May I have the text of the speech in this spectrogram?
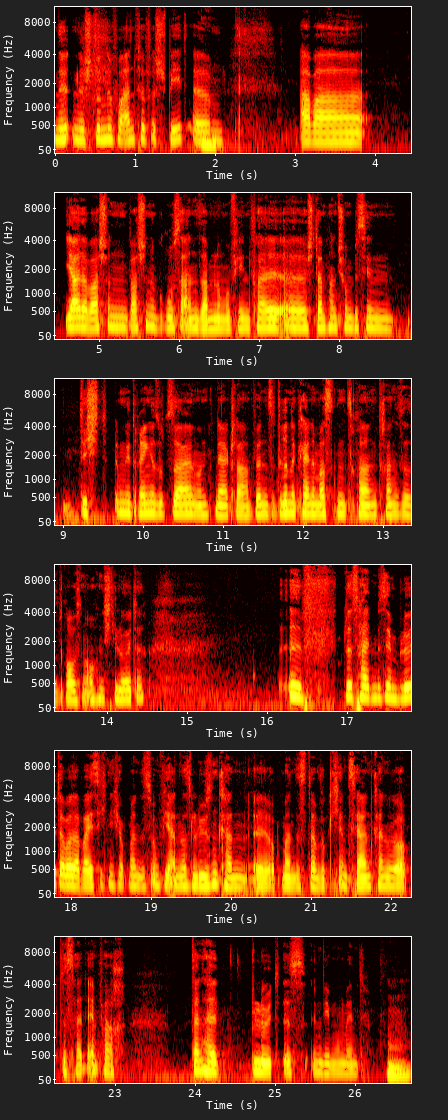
eine ne Stunde vor Anpfiff ist spät. Ähm, aber ja, da war schon, war schon eine große Ansammlung auf jeden Fall. Äh, stand man schon ein bisschen dicht im Gedränge sozusagen. Und na klar, wenn sie drinnen keine Masken tragen, tragen sie draußen auch nicht die Leute. Äh, das ist halt ein bisschen blöd, aber da weiß ich nicht, ob man das irgendwie anders lösen kann, äh, ob man das da wirklich entzerren kann oder ob das halt einfach dann halt blöd ist in dem Moment. Hm.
